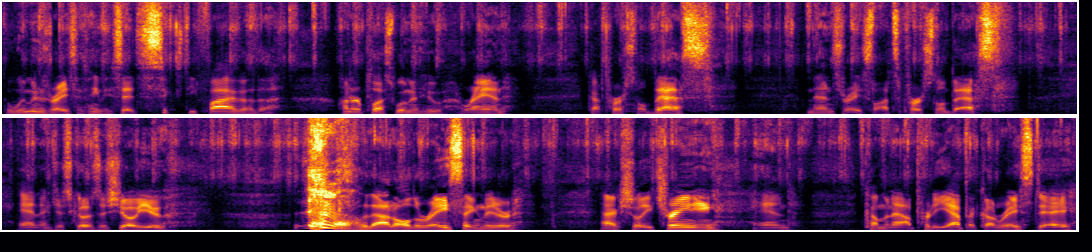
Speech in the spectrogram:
The women's race, I think they said 65 of the 100 plus women who ran got personal best. Men's race, lots of personal best. And it just goes to show you, without all the racing, they're actually training and coming out pretty epic on race day,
